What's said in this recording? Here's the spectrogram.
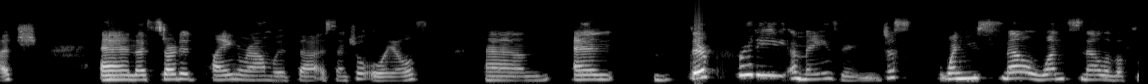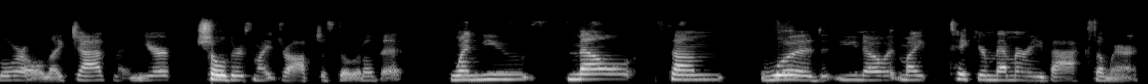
touch, and I started playing around with uh, essential oils, um, and they're pretty amazing. Just when you smell one smell of a floral like jasmine, your shoulders might drop just a little bit. When you smell some wood, you know, it might take your memory back somewhere.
